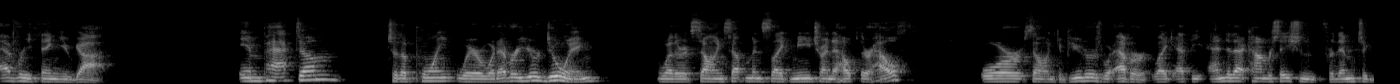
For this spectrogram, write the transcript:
everything you got. Impact them to the point where whatever you're doing whether it's selling supplements like me trying to help their health or selling computers whatever like at the end of that conversation for them to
